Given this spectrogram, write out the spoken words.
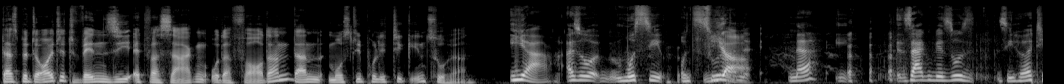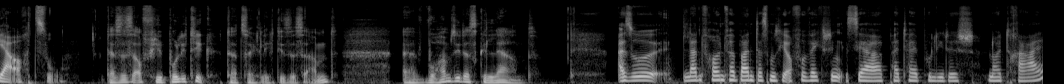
Das bedeutet, wenn Sie etwas sagen oder fordern, dann muss die Politik Ihnen zuhören. Ja, also muss sie uns zuhören. Ja. Ne? Sagen wir so, sie hört ja auch zu. Das ist auch viel Politik tatsächlich, dieses Amt. Äh, wo haben Sie das gelernt? Also Landfrauenverband, das muss ich auch vorwegschicken, ist ja parteipolitisch neutral.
